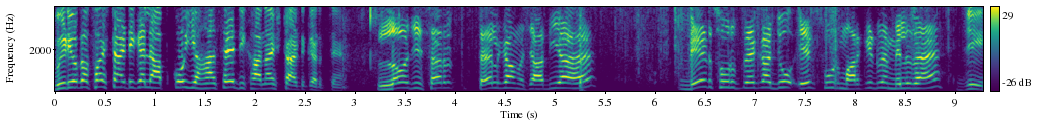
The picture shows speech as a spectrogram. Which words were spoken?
वीडियो का फ़र्स्ट आर्टिकल आपको यहाँ से दिखाना स्टार्ट करते हैं। लो जी सर तेल का मचा दिया है। डेढ़ सौ रुपए का जो एक सूट मार्केट में मिल रहा है जी।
